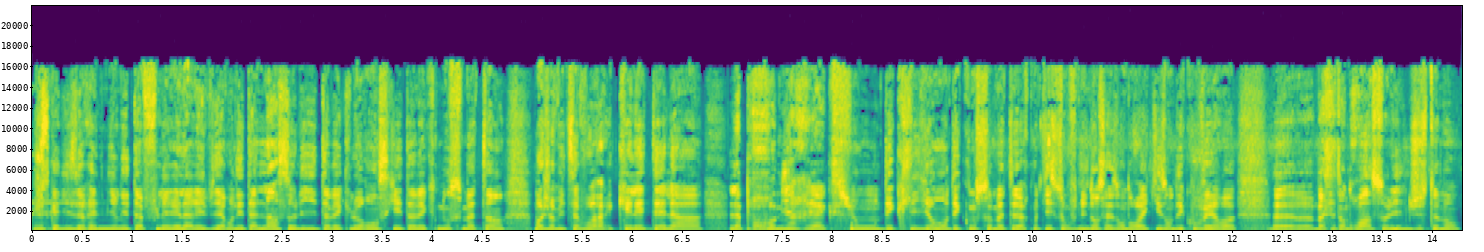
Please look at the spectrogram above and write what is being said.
Jusqu'à 10h30, on est à Fleurer la Rivière, on est à l'insolite avec Laurence qui est avec nous ce matin. Moi, j'ai envie de savoir quelle était la, la première réaction des clients, des consommateurs quand ils sont venus dans ces endroits et qu'ils ont découvert euh, bah, cet endroit insolite justement?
